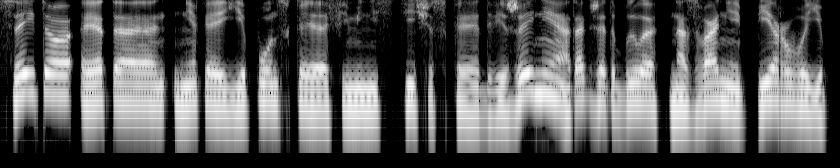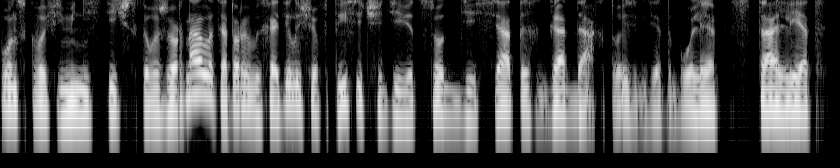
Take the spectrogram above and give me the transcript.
Сейто — это некое японское феминистическое движение, а также это было название первого японского феминистического журнала, который выходил еще в 1910-х годах, то есть где-то более ста лет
